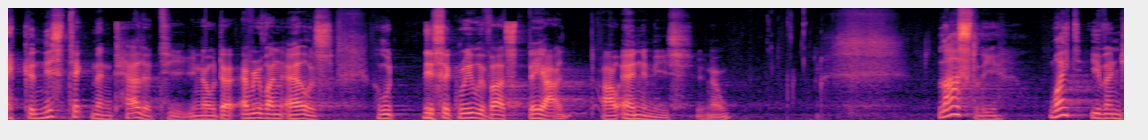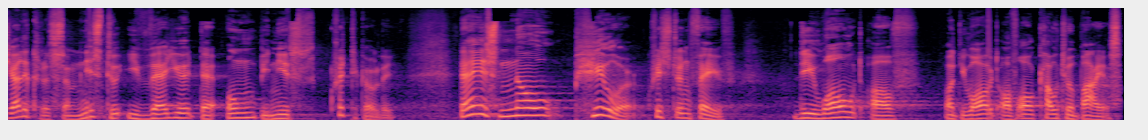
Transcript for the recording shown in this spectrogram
agonistic mentality, you know, that everyone else who disagree with us, they are our enemies, you know. Lastly, white evangelicalism needs to evaluate their own beliefs critically there is no pure Christian faith devoid of or devoid of all cultural bias,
